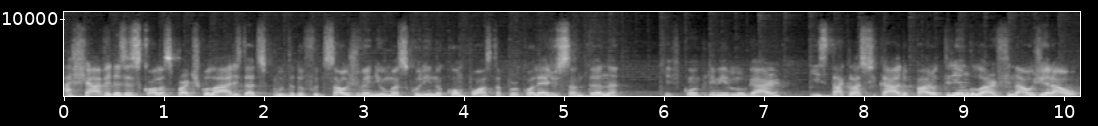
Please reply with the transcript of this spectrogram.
A chave das escolas particulares da disputa do futsal juvenil masculino composta por Colégio Santana, que ficou em primeiro lugar, e está classificado para o triangular final geral.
